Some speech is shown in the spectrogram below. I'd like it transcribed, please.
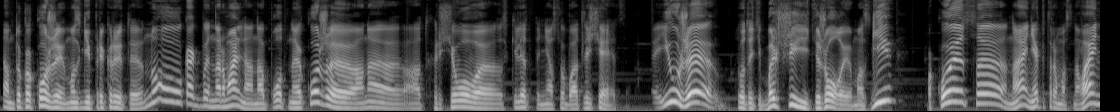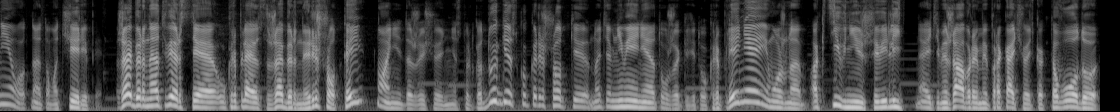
там только кожей мозги прикрыты. Ну, как бы нормально, она плотная кожа, она от хрящевого скелета не особо отличается. И уже вот эти большие тяжелые мозги покоятся на некотором основании, вот на этом вот черепе. Жаберные отверстия укрепляются жаберной решеткой, ну, они даже еще не столько дуги, сколько решетки, но тем не менее это уже какие-то укрепления, и можно активнее шевелить этими жабрами, прокачивать как-то воду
